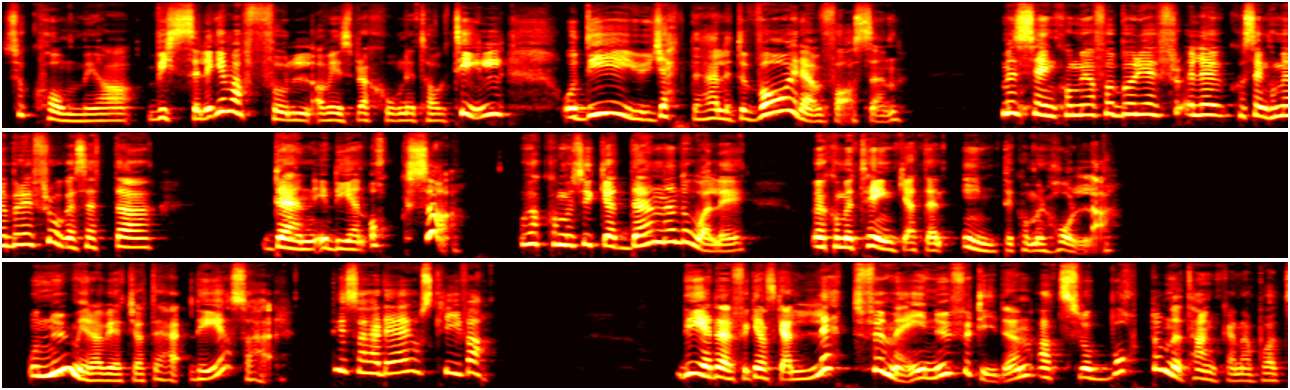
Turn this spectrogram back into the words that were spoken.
så kommer jag visserligen vara full av inspiration ett tag till och det är ju jättehärligt att vara i den fasen. Men sen kommer jag få börja, eller sen kommer jag börja ifrågasätta den idén också. Och jag kommer tycka att den är dålig och jag kommer tänka att den inte kommer hålla. Och numera vet jag att det, här, det är så här. Det är så här det är att skriva. Det är därför ganska lätt för mig nu för tiden att slå bort de där tankarna på att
